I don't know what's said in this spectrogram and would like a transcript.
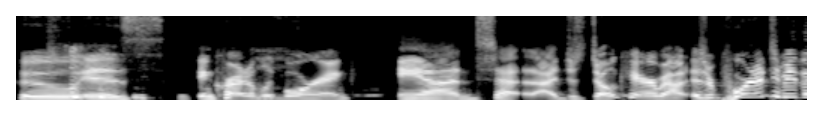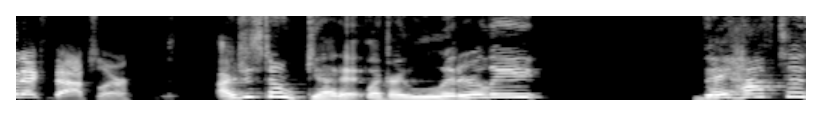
who is incredibly boring and uh, I just don't care about, is reported to be the next Bachelor. I just don't get it. Like, I literally, they have to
